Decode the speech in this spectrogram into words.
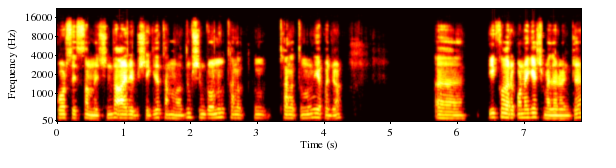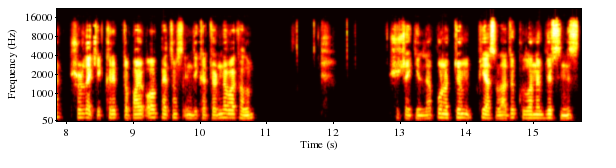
Borsa İstanbul için de ayrı bir şekilde tanımladım. Şimdi onun tanıtım, tanıtımını yapacağım. Ee, ilk olarak ona geçmeden önce şuradaki CryptoPay All Patterns indikatörüne bakalım. Şu şekilde. Bunu tüm piyasalarda kullanabilirsiniz.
